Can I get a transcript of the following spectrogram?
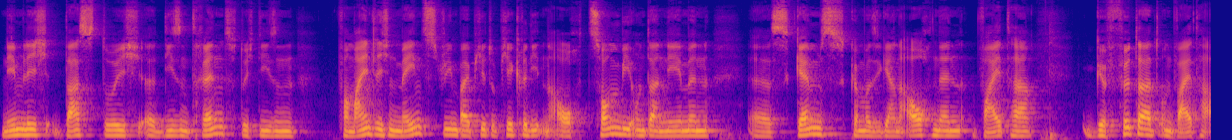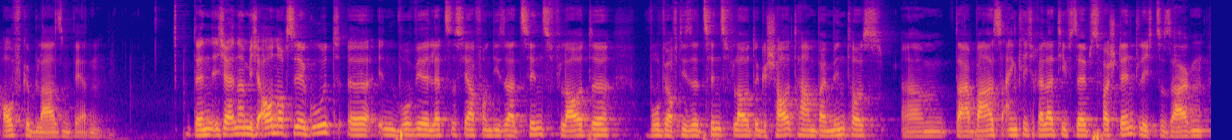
nämlich dass durch äh, diesen Trend, durch diesen vermeintlichen Mainstream bei Peer-to-Peer-Krediten auch Zombie-Unternehmen, äh, Scams, können wir sie gerne auch nennen, weiter gefüttert und weiter aufgeblasen werden. Denn ich erinnere mich auch noch sehr gut, äh, in, wo wir letztes Jahr von dieser Zinsflaute, wo wir auf diese Zinsflaute geschaut haben bei Mintos, ähm, da war es eigentlich relativ selbstverständlich zu sagen,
